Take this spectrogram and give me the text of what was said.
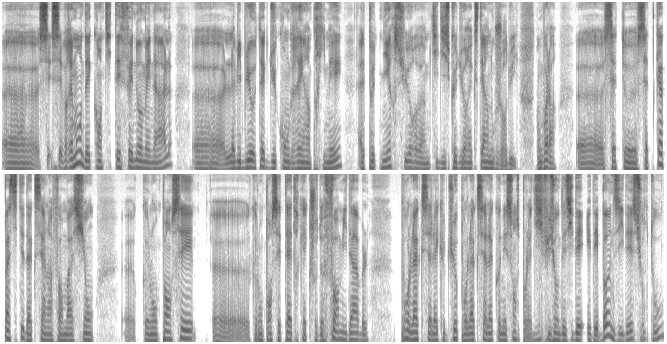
Euh, c'est vraiment des quantités phénoménales. Euh, la bibliothèque du Congrès imprimée, elle peut tenir sur un petit disque dur externe aujourd'hui. Donc voilà, euh, cette, cette, capacité d'accès à l'information que l'on pensait, l'on pensait être quelque chose de formidable pour l'accès à la culture, pour l'accès à la connaissance, pour la diffusion des idées et des bonnes idées surtout,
